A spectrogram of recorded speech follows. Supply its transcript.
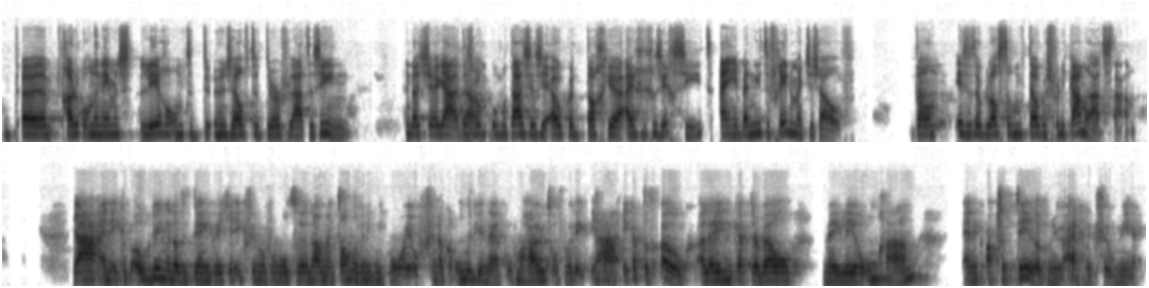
uh, vrouwelijke ondernemers leren om te, hunzelf te durven laten zien. En dat je, ja, het is wel een confrontatie als je elke dag je eigen gezicht ziet en je bent niet tevreden met jezelf dan is het ook lastig om telkens voor die camera te staan. Ja, en ik heb ook dingen dat ik denk, weet je, ik vind bijvoorbeeld, uh, nou, mijn tanden vind ik niet mooi, of ik vind dat ik een onderkin heb, of mijn huid, of weet ik. Ja, ik heb dat ook. Alleen ik heb er wel mee leren omgaan. En ik accepteer het nu eigenlijk veel meer.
